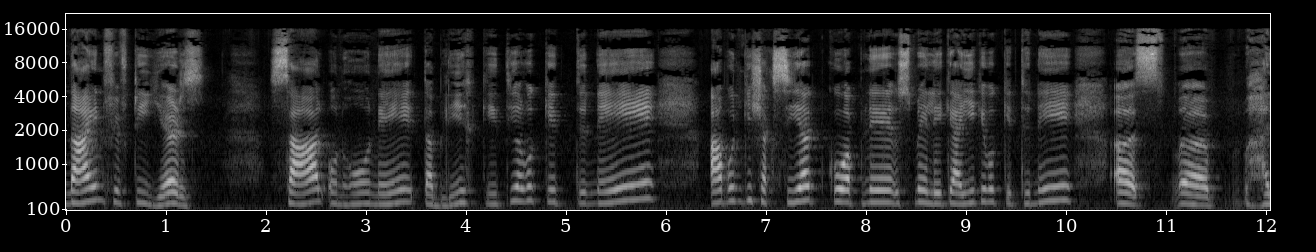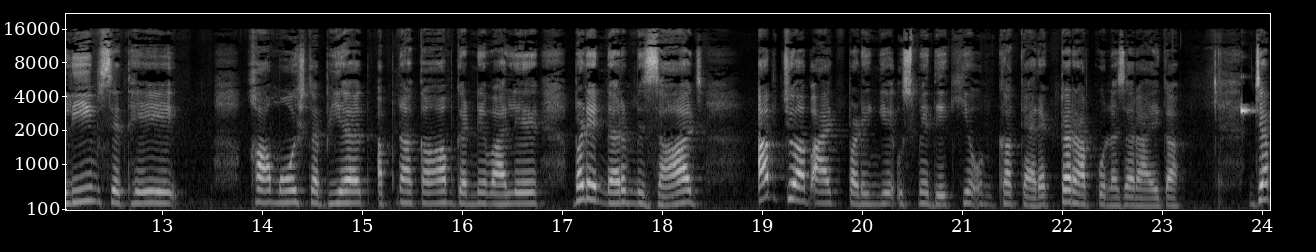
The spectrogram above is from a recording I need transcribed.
نائن ففٹی ایئرز سال انہوں نے تبلیغ کی تھی اور وہ کتنے آپ ان کی شخصیت کو اپنے اس میں لے کے آئیے کہ وہ کتنے حلیم سے تھے، خاموش طبیعت، اپنا کام کرنے والے، بڑے نرم مزاج۔ اب جو اب آیت پڑھیں گے، اس میں دیکھیے ان کا کیریکٹر آپ کو نظر آئے گا۔ جب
